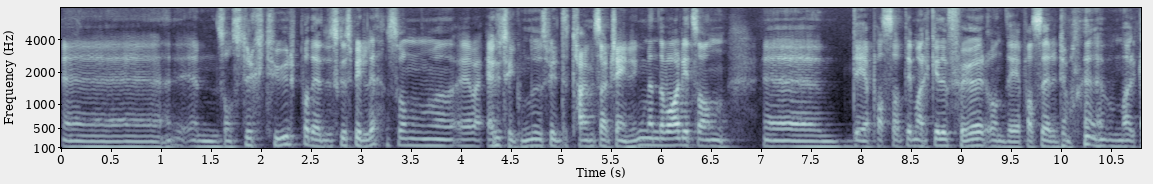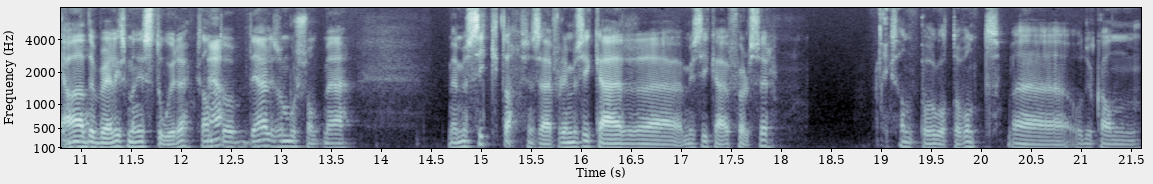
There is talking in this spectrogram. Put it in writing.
Eh, en sånn struktur på det du skulle spille. Som, jeg, husker ikke om du spilte 'Times Are Changing', men det var litt sånn eh, Det passa til markedet før, og det passerer til markedet nå. Ja, det ble liksom en historie. Ja. Og det er liksom morsomt med, med musikk, da, syns jeg. Fordi musikk er, uh, musikk er jo følelser. Ikke sant? På godt og vondt. Uh, og du kan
